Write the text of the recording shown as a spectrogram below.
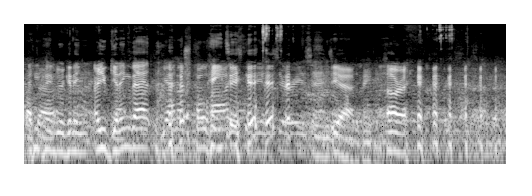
But, uh, you're getting. Are you getting that? Janosz Poha is painted? going to be in the series, and he's going to yeah. come with the painting. All right.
